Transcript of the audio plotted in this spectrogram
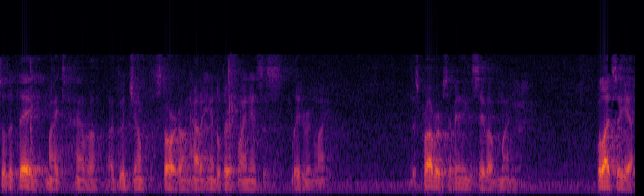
so that they might have a, a good jump start on how to handle their finances later in life? Does Proverbs have anything to say about money? Well, I'd say yes.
